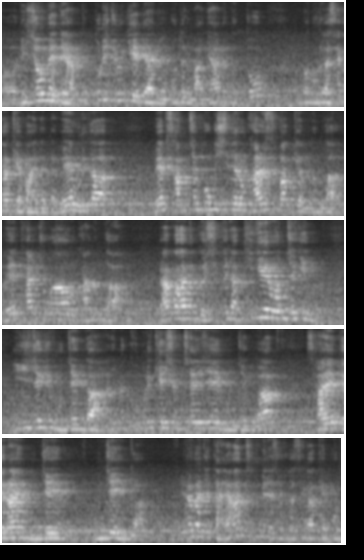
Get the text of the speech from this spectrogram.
어, 리좀에 대한 그 뿌리줄기에 대한 연구들을 많이 하는 것도 한번 우리가 생각해 봐야 된다. 왜 우리가 웹 3.0 시대로 갈 수밖에 없는가? 왜 탈중앙화로 가는가? 라고 하는 것이 그냥 기계론적인 이의적인 문제인가? 아니면 커뮤니케이션 체제의 문제인가? 사회 변화의 문제, 문제인가? 여러 가지 다양한 측면에서 우리가 생각해 볼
